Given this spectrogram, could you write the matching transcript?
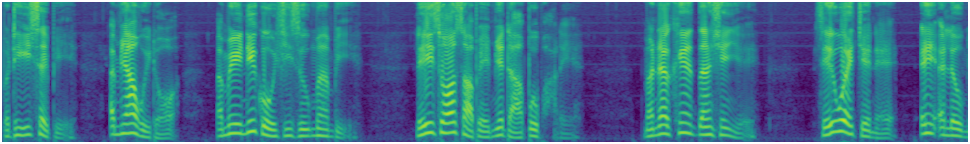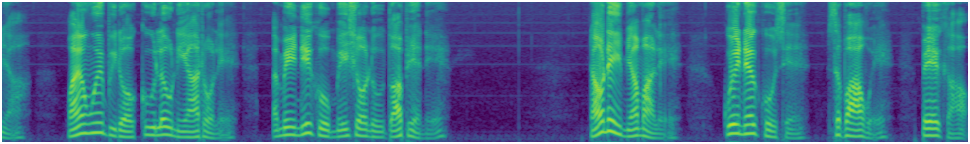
ပတိစိတ်ပြီး အမြဝေတော့အမေနစ်ကိုရည်စူးမှန်းပြီးလေးစွာစာပဲမြတ်တာပို့ပါတယ်မနက်ခင်းတန်းရှင်းရေဈေးဝယ်ခြင်းနဲ့အိမ်အလုံးများဝိုင်းဝန်းပြီးတော့ကူလုံနေရတော့လေအမေနစ်ကိုမေးလျှော့လို့သွားပြန်တယ်နောက်နေများမှလည်းကွင်းထဲကိုစင်စပားဝယ်ပဲကောက်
